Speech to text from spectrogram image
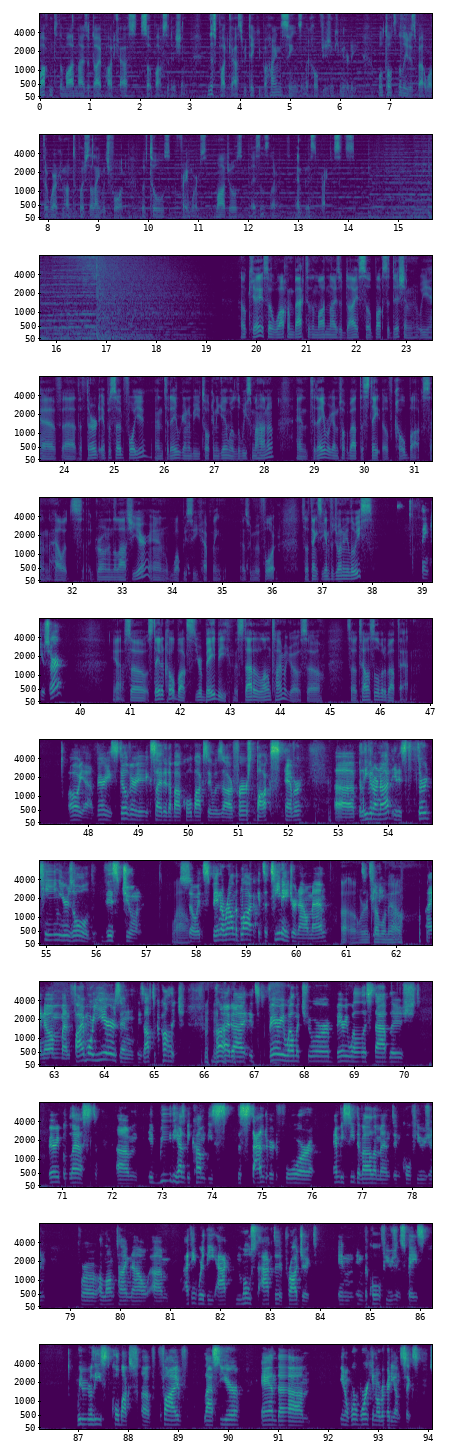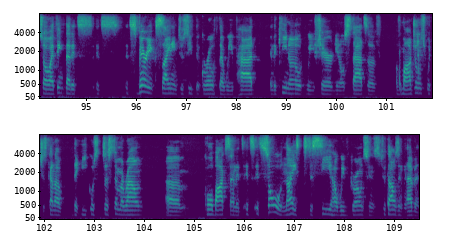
Welcome to the Modernize or Die podcast, Soapbox Edition. In this podcast, we take you behind the scenes in the Cold Fusion community. We'll talk to the leaders about what they're working on to push the language forward with tools, frameworks, modules, lessons learned, and best practices. Okay, so welcome back to the Modernize or Die Soapbox Edition. We have uh, the third episode for you, and today we're going to be talking again with Luis Majano. And today we're going to talk about the state of Coldbox and how it's grown in the last year and what we see happening as we move forward. So thanks again for joining me, Luis. Thank you, sir. Yeah, so state of Coldbox, your baby, that started a long time ago. So, so tell us a little bit about that. Oh yeah, very still very excited about Coldbox. It was our first box ever. Uh, believe it or not, it is 13 years old this June. Wow. So it's been around the block. It's a teenager now, man. Uh oh, we're in trouble now. I know, man. Five more years and he's off to college. but uh, it's very well mature, very well established, very blessed. Um, it really has become these, the standard for MVC development in Cold Fusion for a long time now. Um, I think we're the act, most active project in, in the Cold Fusion space. We released Coldbox uh, 5 last year, and um, you know we're working already on 6. So I think that it's it's it's very exciting to see the growth that we've had. In the keynote, we shared you know stats of of modules, which is kind of the ecosystem around um, Coldbox, and it's it's it's so nice to see how we've grown since 2011.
